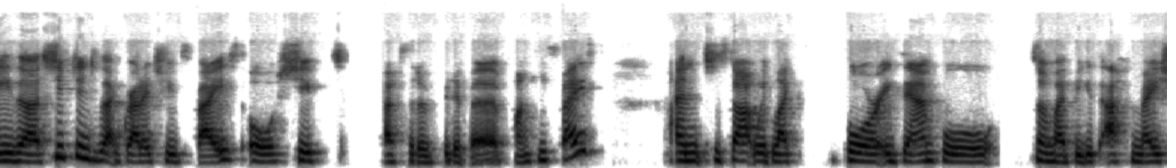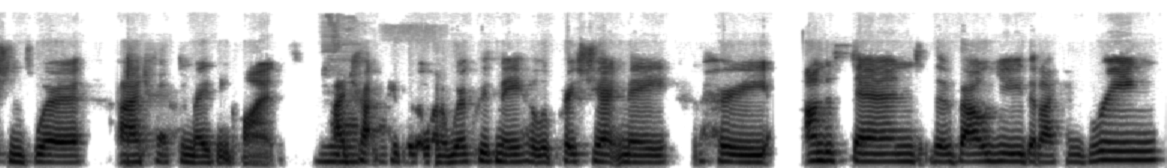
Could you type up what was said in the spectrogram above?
either shift into that gratitude space or shift a sort of bit of a funky space. And to start with, like, for example, some of my biggest affirmations were I attract amazing clients. I attract people that want to work with me, who'll appreciate me, who understand the value that I can bring.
